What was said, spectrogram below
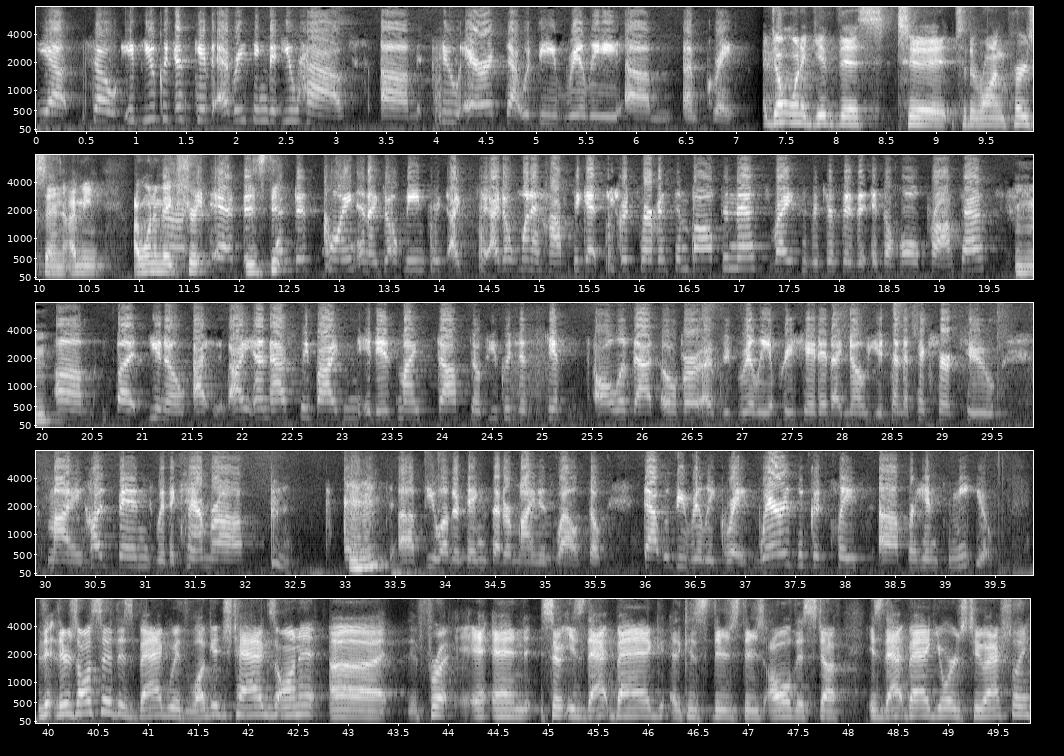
Yeah. So if you could just give everything that you have um, to Eric, that would be really um, um, great. I don't want to give this to to the wrong person. I mean, I want to make sure. At this, Is the, at this point, and I don't mean to, I, I don't want to have to get Secret Service involved in this, right? Because it just is, it's a whole process. Mhm. Um, but you know, I, I am Ashley Biden. It is my stuff. So if you could just give all of that over, I would really appreciate it. I know you sent a picture to my husband with a camera and a few other things that are mine as well. So that would be really great. Where is a good place uh, for him to meet you? There's also this bag with luggage tags on it. Uh, for and so is that bag because there's there's all this stuff. Is that bag yours too, Ashley?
